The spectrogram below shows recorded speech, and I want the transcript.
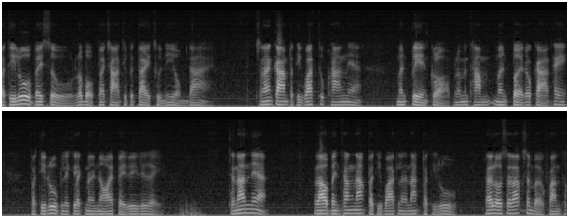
ปฏิรูปไปสู่ระบบประชาธิปไตยทุนนิยมได้ ฉะนั้นการปฏิวัติทุกครั้งเนี่ยมันเปลี่ยนกรอบแล้วมันทำมันเปิดโอกาสให้ปฏิรูปเล็กๆ น้อยๆ ไปเรื่อยๆ ฉะนั้นเนี่ยเราเป็นทั้งนักปฏิวัติและนักปฏิรูป และโรสลักเซนเบิร์กฟันธ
